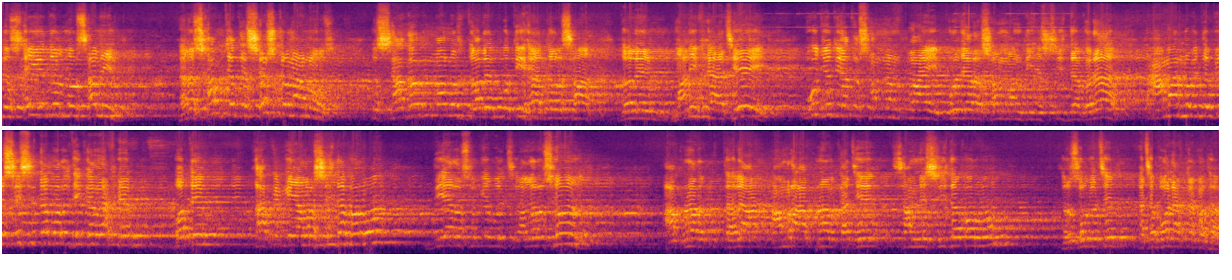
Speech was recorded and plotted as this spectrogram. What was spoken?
যে সৈয়দুল মুরসালিন সবচেয়ে শ্রেষ্ঠ মানুষ। সাধারণ মানুষ দলের প্রতি হ্যাঁ দল দলের মালিক হয়ে আছে ও যদি এত সম্মান পায় প্রজারা সম্মান দিয়ে সিদ্ধা করে আমার নবী তো বেশি সিদ্ধা করে অধিকার রাখেন অতএব তাকে কি আমরা সিদ্ধা করব? দিয়া রসুলকে বলছি, আল্লাহ রসুল, আপনার, তাহলে আমরা আপনার কাছে সামনে সিদ্ধা করব? রসুল বলছে আচ্ছা বল একটা কথা।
